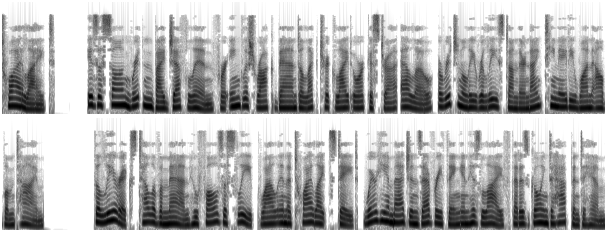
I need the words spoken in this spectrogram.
Twilight is a song written by Jeff Lynne for English rock band Electric Light Orchestra ELO, originally released on their 1981 album Time. The lyrics tell of a man who falls asleep while in a twilight state, where he imagines everything in his life that is going to happen to him.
